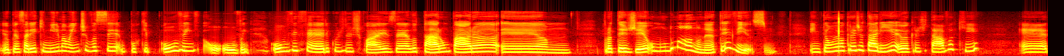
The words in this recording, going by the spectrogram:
eu pensaria que minimamente você, porque houve, houve, houve féricos dos quais é, lutaram para é, proteger o mundo humano, né? Teve isso. Então eu acreditaria, eu acreditava que é,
